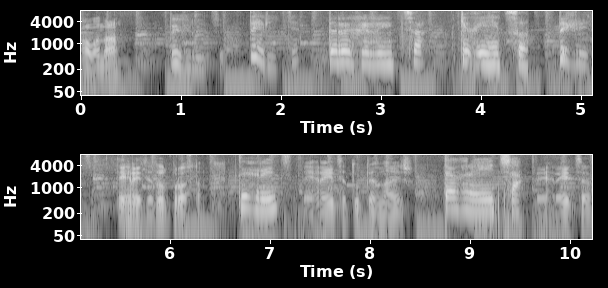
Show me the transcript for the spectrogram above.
А вона Тигриця. Тигриця. Тигриця. Тигриця. Тигриця. тигриця. Тут просто. Тигриця. Тигриця, тут ти знаєш. Тигриця. Тигриця.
